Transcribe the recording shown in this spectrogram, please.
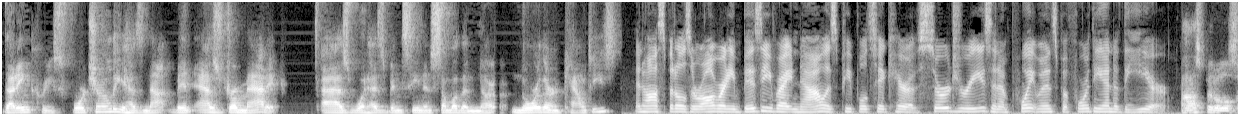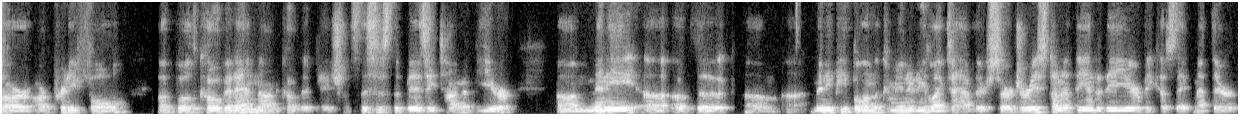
that increase. Fortunately, it has not been as dramatic as what has been seen in some of the no- northern counties. And hospitals are already busy right now as people take care of surgeries and appointments before the end of the year. Hospitals are, are pretty full of both COVID and non COVID patients. This is the busy time of year. Um, many uh, of the um, uh, many people in the community like to have their surgeries done at the end of the year because they've met their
